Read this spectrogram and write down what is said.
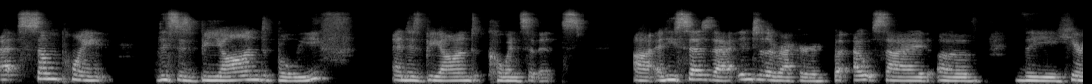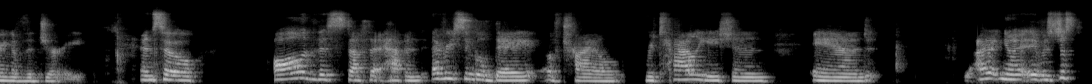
at some point, this is beyond belief and is beyond coincidence. Uh, and he says that into the record, but outside of the hearing of the jury. And so all of this stuff that happened every single day of trial, retaliation, and I, you know, it was just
